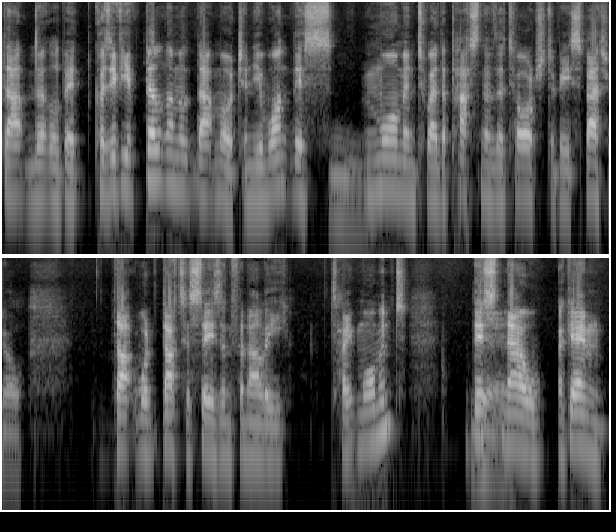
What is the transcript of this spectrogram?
that little bit because if you've built them up that much and you want this Mm. moment where the passing of the torch to be special, that would that's a season finale type moment. This Yeah. now again,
